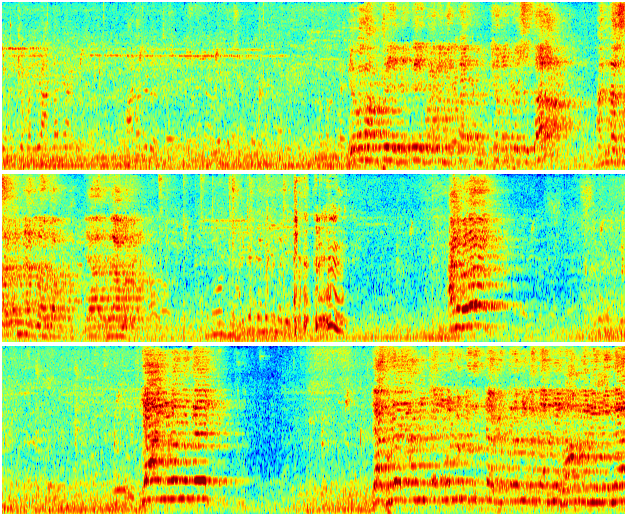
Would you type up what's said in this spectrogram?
मुख्यमंत्री आणलं हे बघा आमचे नेते मागे म्हणतात मुख्यमंत्री सुद्धा अण्णा साहेबांनी आणला होता या धुळ्यामध्ये. मार्केट कमिटीमध्ये आणि म्हणून या निवडणुकीत या धुळे ग्रामीणच्या निवडणुकीत इतक्या विक्रमी मतांनी रामला निवडून द्या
